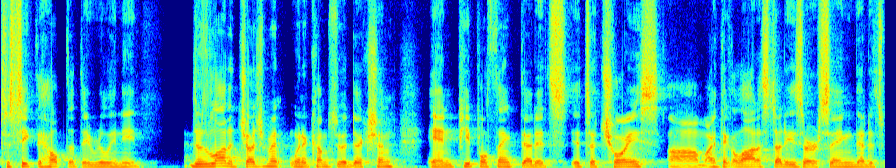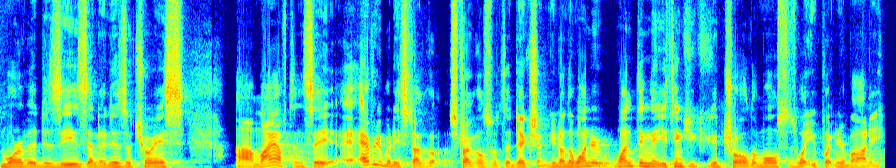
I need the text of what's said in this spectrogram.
to seek the help that they really need. There's a lot of judgment when it comes to addiction, and people think that it's it's a choice. Um, I think a lot of studies are saying that it's more of a disease than it is a choice. Um, I often say everybody struggle, struggles with addiction. You know, the one, one thing that you think you can control the most is what you put in your body.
